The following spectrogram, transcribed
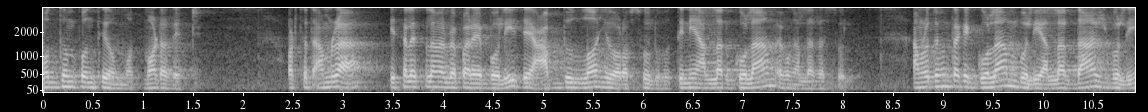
মধ্যমপন্থী উম্মত মডারেট অর্থাৎ আমরা ঈসা আলাইসাল্লামের ব্যাপারে বলি যে আবদুল্লাহ ও রসুল তিনি আল্লাহর গোলাম এবং আল্লাহর রসুল। আমরা যখন তাকে গোলাম বলি, আল্লাহর দাস বলি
